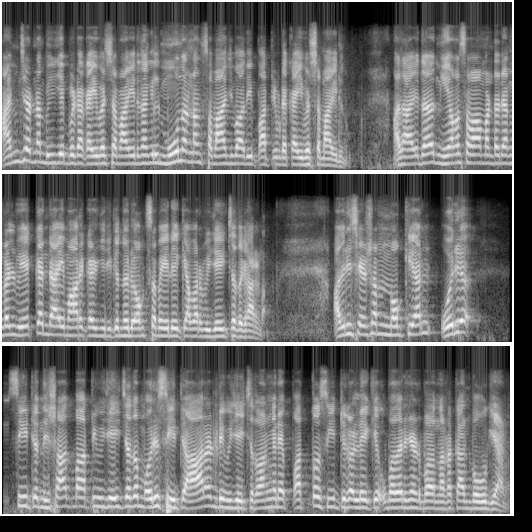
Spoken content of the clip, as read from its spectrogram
അഞ്ചെണ്ണം ബി ജെ പിയുടെ കൈവശമായിരുന്നെങ്കിൽ മൂന്നെണ്ണം സമാജ്വാദി പാർട്ടിയുടെ കൈവശമായിരുന്നു. അതായത് നിയമസഭാ മണ്ഡലങ്ങൾ വേക്കന്റായി മാറിക്കഴിഞ്ഞിരിക്കുന്നു ലോക്സഭയിലേക്ക് അവർ വിജയിച്ചത് കാരണം. അതിനുശേഷം നോക്കിയാൽ ഒരു സീറ്റ് നിഷാദ് പാർട്ടി വിജയിച്ചതും ഒരു സീറ്റ് ആർ എൽ ഡി വിജയിച്ചതും. അങ്ങനെ പത്ത് സീറ്റുകളിലേക്ക് ഉപതെരഞ്ഞെടുപ്പ് നടക്കാൻ പോവുകയാണ്.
